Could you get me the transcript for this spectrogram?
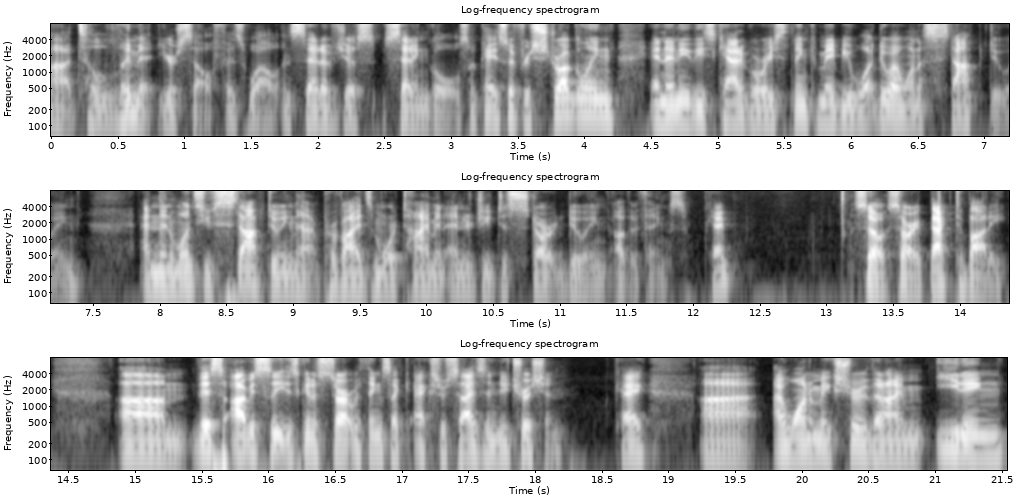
uh, to limit yourself as well instead of just setting goals. Okay, so if you're struggling in any of these categories, think maybe what do I want to stop doing? And then once you stop doing that, provides more time and energy to start doing other things. Okay, so sorry, back to body. Um, this obviously is going to start with things like exercise and nutrition. Okay. Uh, I want to make sure that I'm eating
